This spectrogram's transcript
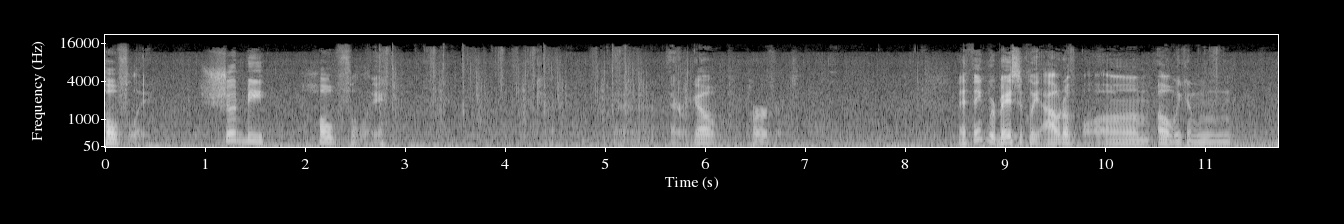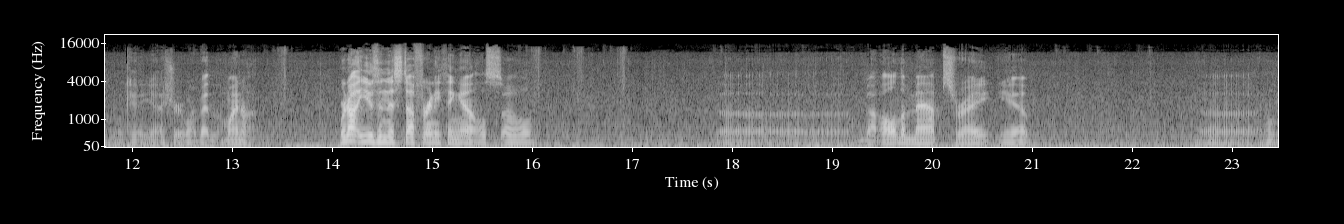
Hopefully. Should be hopefully. Okay. Uh, there we go. Perfect. I think we're basically out of... Um, oh, we can... Okay, yeah, sure. Why, why not? We're not using this stuff for anything else, so... Uh, got all the maps right. Yep. Uh, I don't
